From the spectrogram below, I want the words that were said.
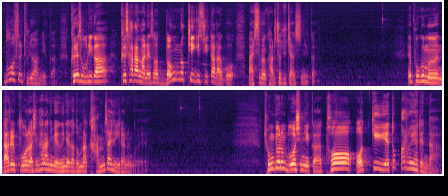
무엇을 두려워합니까? 그래서 우리가 그 사랑 안에서 넉넉히 이길 수 있다라고 말씀은 가르쳐 주지 않습니까? 복음은 나를 구원하신 하나님의 은혜가 너무나 감사해서 일하는 거예요. 종교는 무엇입니까? 더 얻기 위해 똑바로 해야 된다.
